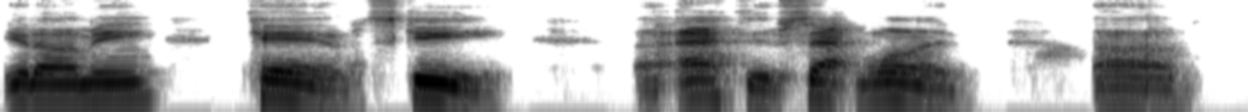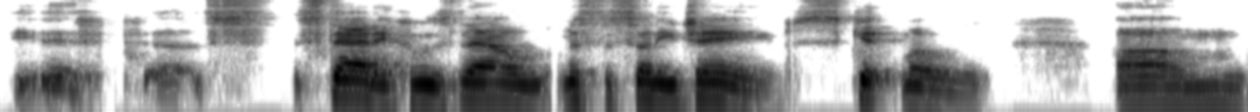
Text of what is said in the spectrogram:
you know what I mean? Cam, Ski, uh, Aktive, Sat One, uh, uh, Static, who's now Mr. Sonny James, Skip Mode, Um,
